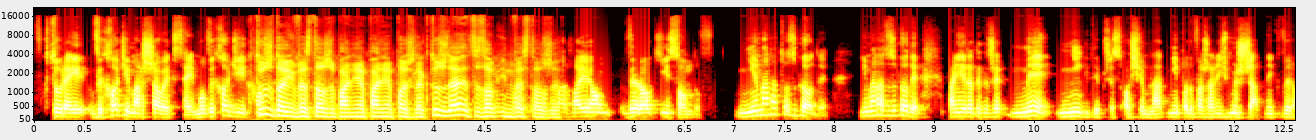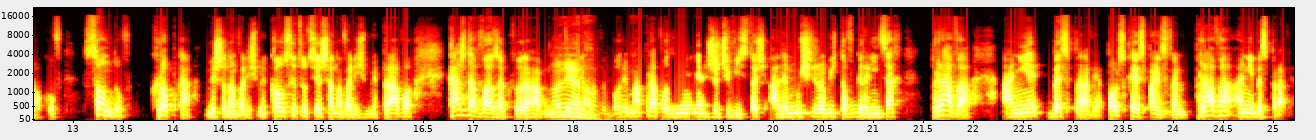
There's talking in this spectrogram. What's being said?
w której wychodzi marszałek Sejmu, wychodzi... Którzy to inwestorzy, panie, panie pośle? Którzy to są inwestorzy? Uważają wyroki sądów. Nie ma na to zgody. Nie ma na to zgody. Panie redaktorze, my nigdy przez 8 lat nie podważaliśmy żadnych wyroków sądów. Kropka. My szanowaliśmy konstytucję, szanowaliśmy prawo. Każda władza, która no no. wybory, ma prawo zmieniać rzeczywistość, ale musi robić to w granicach prawa, a nie bezprawia. Polska jest państwem prawa, a nie bezprawia.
